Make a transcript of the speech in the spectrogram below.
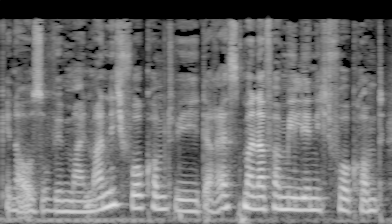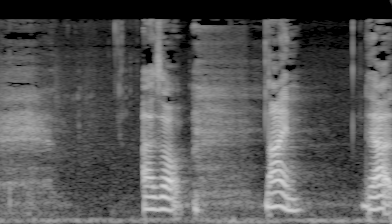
Genauso wie mein Mann nicht vorkommt, wie der Rest meiner Familie nicht vorkommt. Also, nein. Ja,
